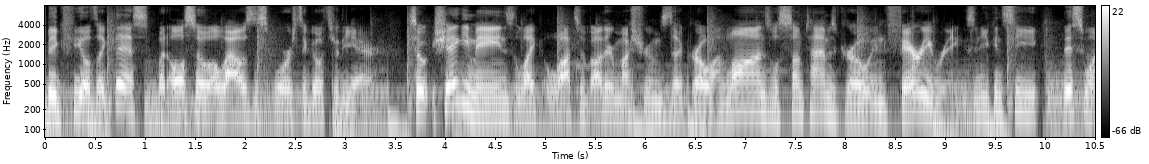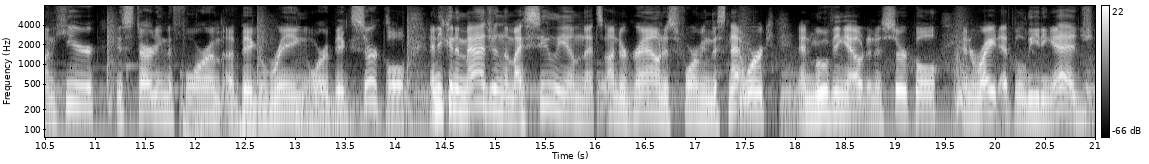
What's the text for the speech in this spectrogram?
big fields like this, but also allows the spores to go through the air. So shaggy manes, like lots of other mushrooms that grow on lawns, will sometimes grow in fairy rings. And you can see this one here is starting to form a big ring or a big circle. And you can imagine the mycelium that's underground is forming this network and moving out in a circle. And right at the leading edge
